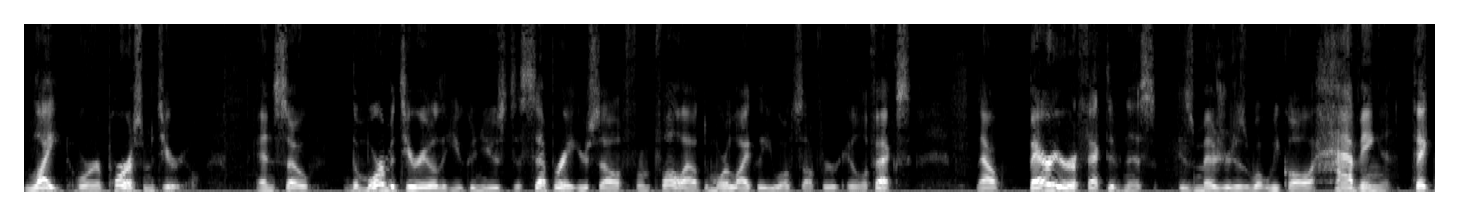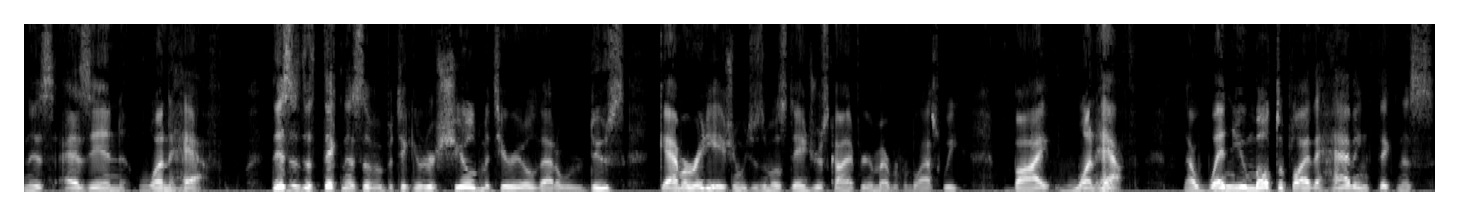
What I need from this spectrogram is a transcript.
light or a porous material. And so the more material that you can use to separate yourself from fallout, the more likely you won't suffer ill effects. Now, Barrier effectiveness is measured as what we call halving thickness, as in one half. This is the thickness of a particular shield material that will reduce gamma radiation, which is the most dangerous kind, if you remember from last week, by one half. Now, when you multiply the halving thickness,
